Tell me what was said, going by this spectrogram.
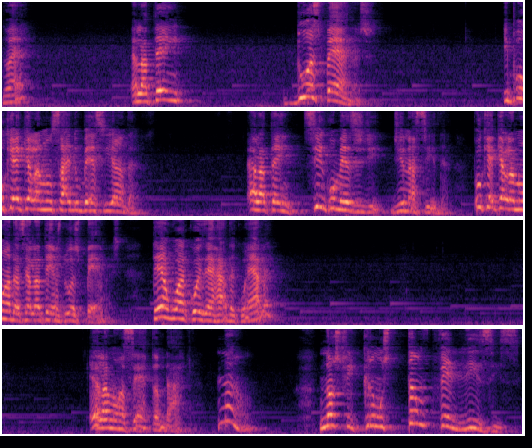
Não é? Ela tem duas pernas. E por que, que ela não sai do berço e anda? Ela tem cinco meses de, de nascida. Por que, que ela não anda se ela tem as duas pernas? Tem alguma coisa errada com ela? ela não acerta andar. Não. Nós ficamos tão felizes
